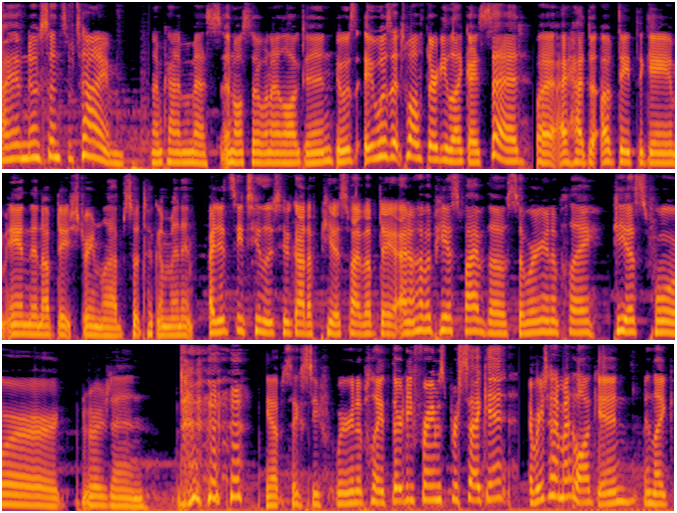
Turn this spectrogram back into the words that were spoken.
I have no sense of time. I'm kind of a mess. And also when I logged in, it was it was at 12:30 like I said, but I had to update the game and then update Streamlabs, so it took a minute. I did see TLOU 2 got a PS5 update. I don't have a PS5 though, so we're going to play PS4 version. yep, 60. We're gonna play 30 frames per second. Every time I log in and like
